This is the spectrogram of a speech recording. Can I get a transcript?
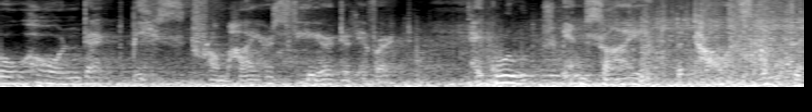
O horn-decked beast from higher sphere delivered. Take root inside the tower's filter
